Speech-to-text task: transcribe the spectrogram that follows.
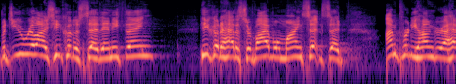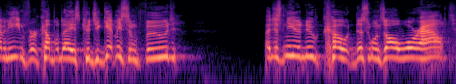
But do you realize he could have said anything? He could have had a survival mindset and said, I'm pretty hungry. I haven't eaten for a couple days. Could you get me some food? I just need a new coat. This one's all wore out.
